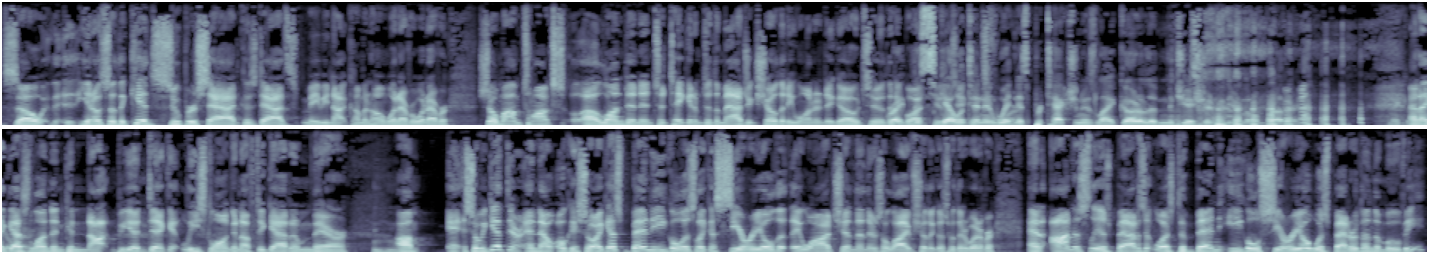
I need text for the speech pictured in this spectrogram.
So, th- you know, so the kid's super sad because dad's maybe not coming home, whatever, whatever. So mom talks uh, London into taking him to the magic show that he wanted to go to. That he Right. bought The two skeleton tickets and for. witness protection is like go to the magician with your little brother. Make him And I feel guess better. London can not be a dick at least long enough to get him there. Mm-hmm. Um, and so we get there, and now, okay, so I guess Ben Eagle is like a serial that they watch, and then there's a live show that goes with it or whatever. And honestly, as bad as it was, the Ben Eagle serial was better than the movie.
